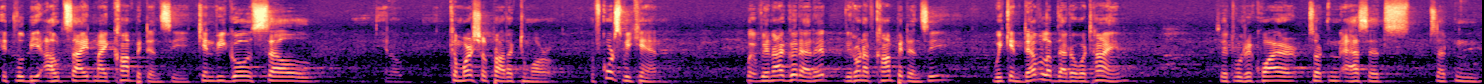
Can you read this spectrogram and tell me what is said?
It will be outside my competency. Can we go sell, you know, commercial product tomorrow? Of course we can, but we're not good at it. We don't have competency. We can develop that over time. So it will require certain assets, certain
